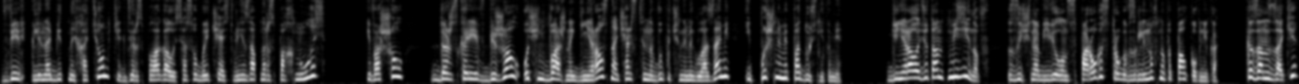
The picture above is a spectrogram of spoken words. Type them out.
дверь глинобитной хотенки, где располагалась особая часть, внезапно распахнулась, и вошел, даже скорее вбежал, очень важный генерал с начальственно выпученными глазами и пышными подусниками. «Генерал-адъютант Мизинов!» — зычно объявил он с порога, строго взглянув на подполковника. «Казанзаки?»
